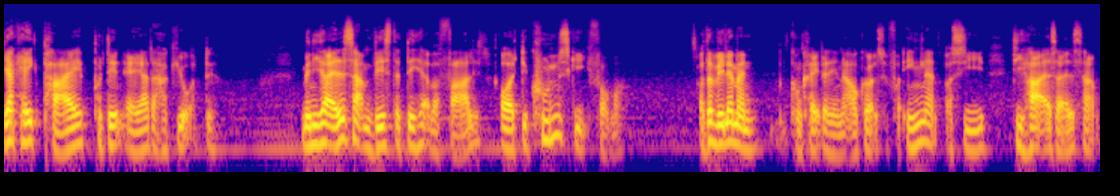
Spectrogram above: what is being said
jeg kan ikke pege på den af jer, der har gjort det. Men I har alle sammen vidst, at det her var farligt, og at det kunne ske for mig. Og der vælger man, konkret at det en afgørelse fra England, og sige, de har altså alle sammen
